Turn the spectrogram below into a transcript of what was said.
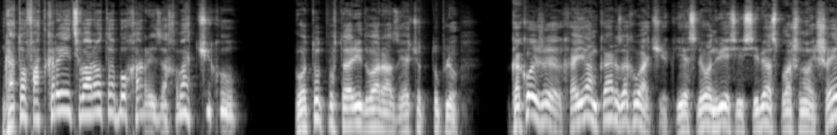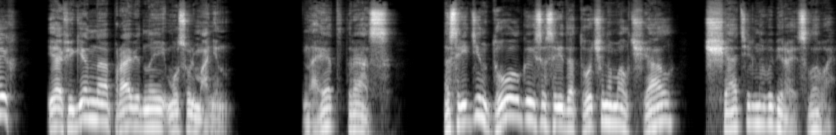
готов открыть ворота Бухары захватчику. Вот тут повтори два раза, я что-то туплю. Какой же Хаям-Кар захватчик, если он весь из себя сплошной шейх и офигенно праведный мусульманин? На этот раз Насредин долго и сосредоточенно молчал, тщательно выбирая слова.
